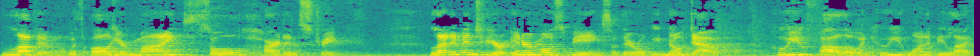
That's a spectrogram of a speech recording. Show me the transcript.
love him with all your mind, soul, heart, and strength. Let him into your innermost being so there will be no doubt who you follow and who you want to be like.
